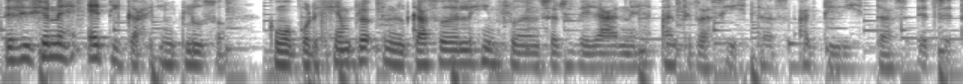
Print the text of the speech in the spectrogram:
decisiones éticas incluso, como por ejemplo en el caso de los influencers veganes, antirracistas, activistas, etc.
